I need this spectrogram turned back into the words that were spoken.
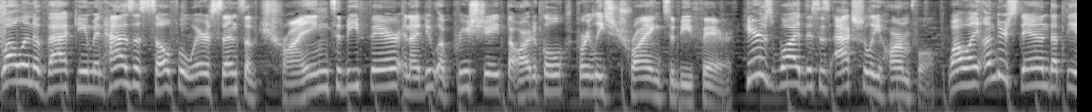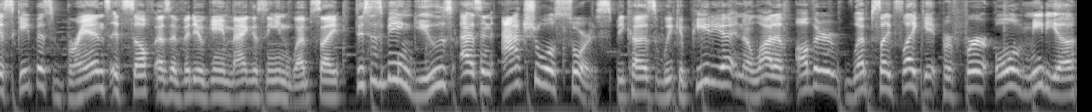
While in a vacuum, it has a self-aware sense of trying to be fair, and I do appreciate the article for at least trying to be fair. Here's why this is actually harmful. While I understand that The Escapist brands itself as a video game magazine website, this is being used as an actual source because Wikipedia and a lot of other websites like it prefer old media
